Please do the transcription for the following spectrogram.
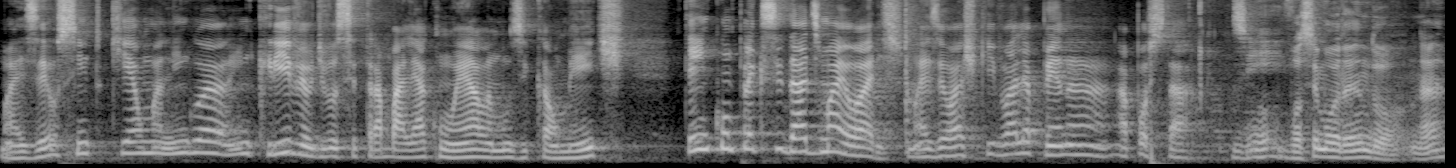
mas eu sinto que é uma língua incrível de você trabalhar com ela musicalmente tem complexidades maiores, mas eu acho que vale a pena apostar. Sim. Você morando né,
